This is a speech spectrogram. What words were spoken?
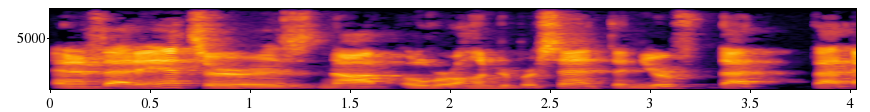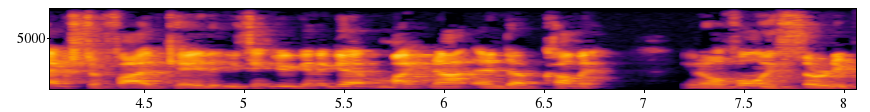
And if that answer is not over 100%, then you're that that extra 5k that you think you're going to get might not end up coming. You know, if only 30%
